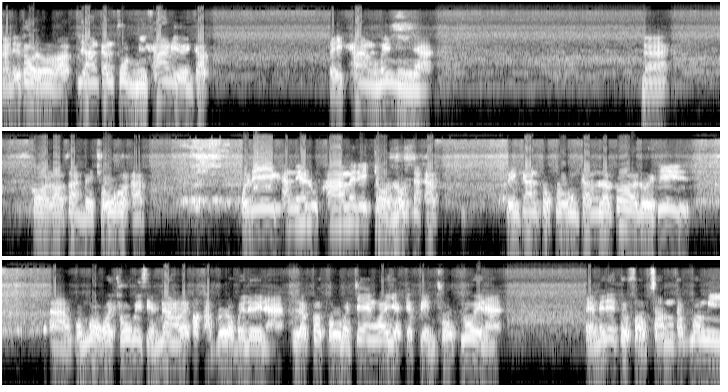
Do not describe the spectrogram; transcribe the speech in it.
อันนี้โทษนะครับยางกันฝุ่นมีข้างเดียวเองครับ แต่อีกข้างไม่มีนะ นะ ก็เราสั่งแต่โชคอะครับ พอดีคันนี้ลูกค้าไม่ได้จอดรถนะครับ เป็นการตกลงกันแล้วก็โดยที่ อ่า ผมบอกว่าโชคมีเสียงดังแล้วก็ขับรถออกไปเลยนะแล้วก็โทรมาแจ้งว่าอยากจะเปลี่ยนโชคด้วยนะแต่ไม่ได้ตรวจสอบซ้ำครับว่ามี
